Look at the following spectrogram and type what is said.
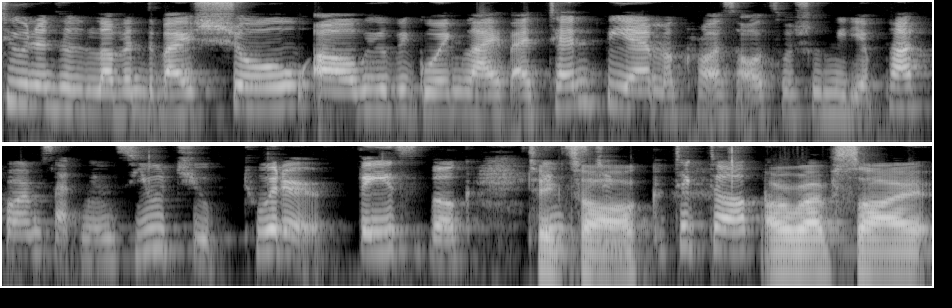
tune into the Lovin Dubai show. Uh, we will be going live at 10 p.m. across all social media platforms. That means YouTube, Twitter, Facebook, Insta- TikTok, TikTok. our website,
